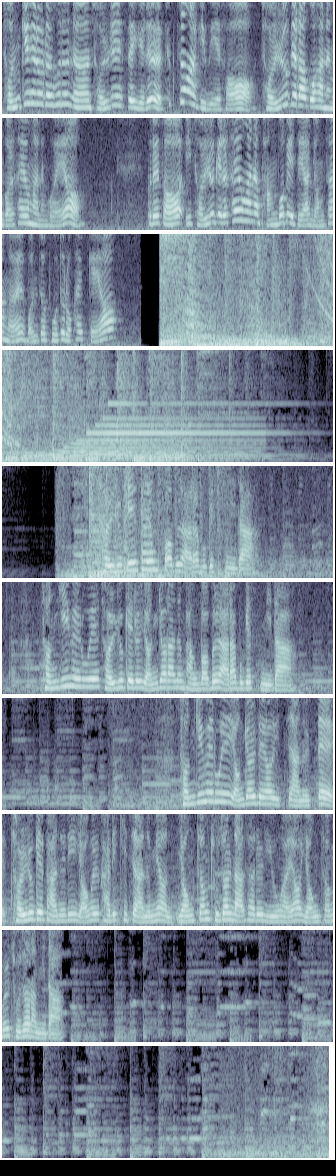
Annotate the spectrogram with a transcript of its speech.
전기 회로를 흐르는 전류의 세기를 측정하기 위해서 전류계라고 하는 걸 사용하는 거예요. 그래서 이 전류계를 사용하는 방법에 대한 영상을 먼저 보도록 할게요. 전류계 사용법을 알아보겠습니다. 전기 회로에 전류계를 연결하는 방법을 알아보겠습니다. 전기 회로에 연결되어 있지 않을 때 전류계 바늘이 0을 가리키지 않으면 0점 조절 나사를 이용하여 0점을 조절합니다.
